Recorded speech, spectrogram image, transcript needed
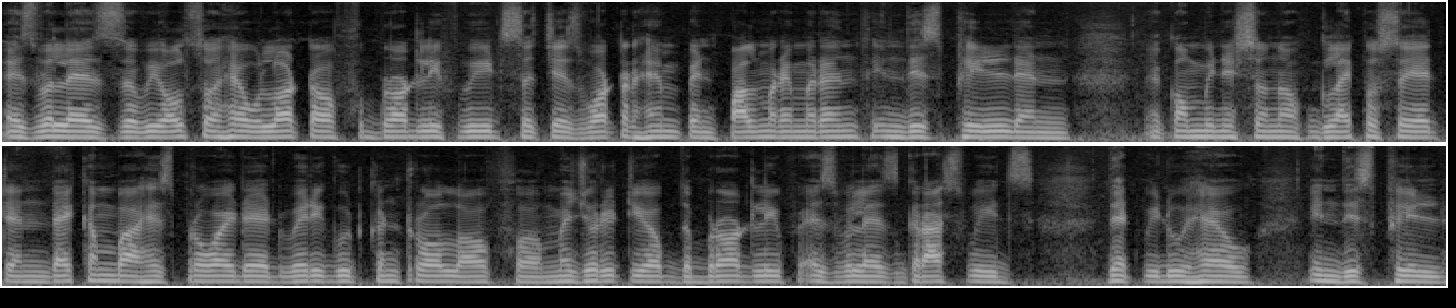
as well as uh, we also have a lot of broadleaf weeds such as water hemp and palmer amaranth in this field and a combination of glyphosate and dicamba has provided very good control of uh, majority of the broadleaf as well as grass weeds that we do have in this field.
